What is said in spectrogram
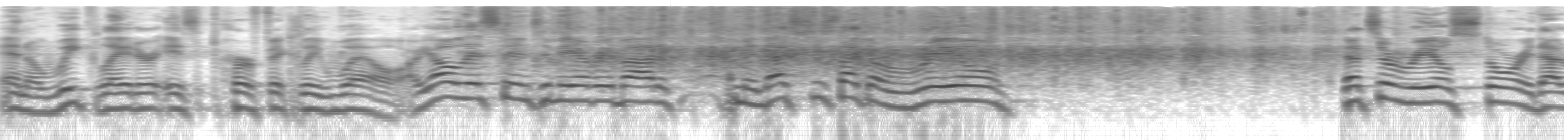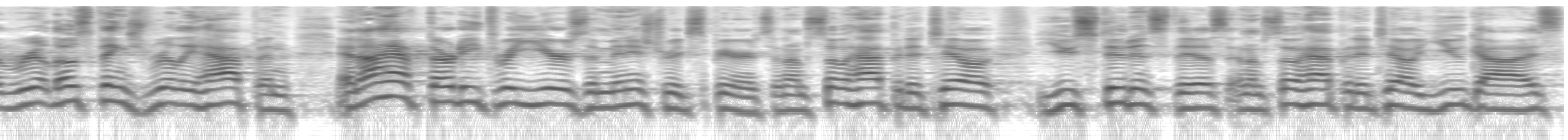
and a week later, it's perfectly well. Are y'all listening to me, everybody? I mean, that's just like a real. That's a real story. That real, those things really happen. And I have 33 years of ministry experience, and I'm so happy to tell you students this, and I'm so happy to tell you guys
